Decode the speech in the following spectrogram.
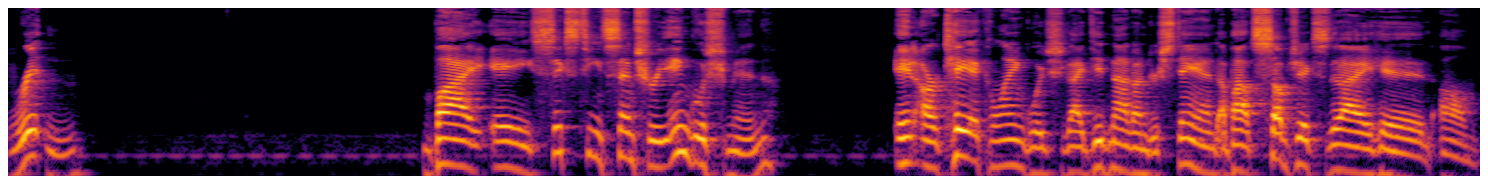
written by a 16th century Englishman in archaic language that I did not understand about subjects that I had um,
